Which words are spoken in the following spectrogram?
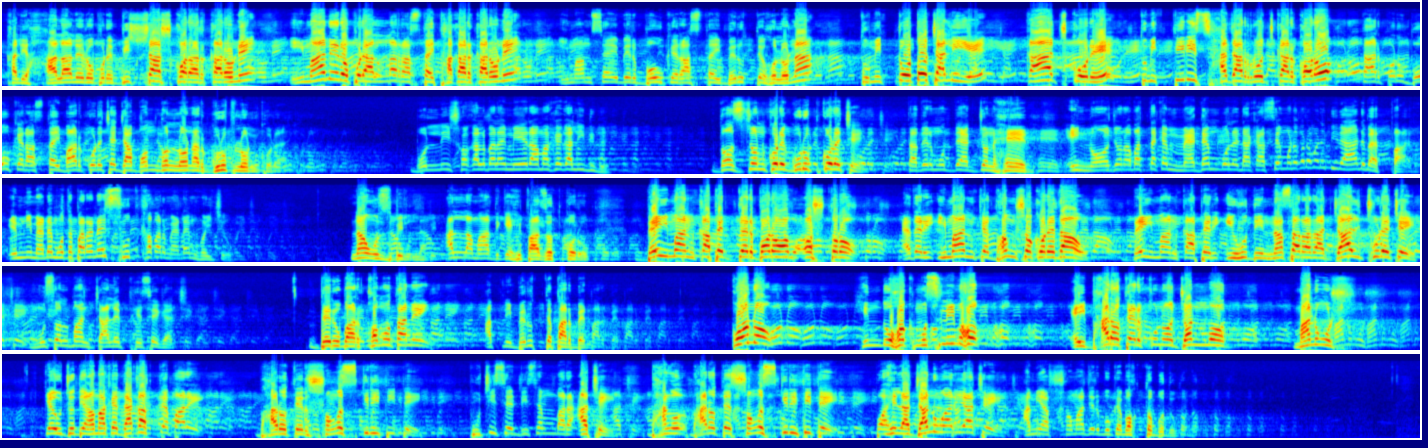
খালি হালালের ওপরে বিশ্বাস করার কারণে ইমানের ওপরে আল্লাহর রাস্তায় থাকার কারণে ইমাম সাহেবের বউকে রাস্তায় বেরুতে হলো না। তুমি টোটো চালিয়ে কাজ করে তুমি তিরিশ হাজার রোজগার করো, তারপরও বউকে রাস্তায় বার করেছে যা বন্ধন লোন আর গ্রুপ লোন করে। বললি সকালবেলায় মেয়েরা আমাকে গালি দিবে। দশ জন করে গ্রুপ করেছে, তাদের মধ্যে একজন হেড এই নজন আবার তাকে ম্যাডাম বলে ডাকা। সে মনে করে মানে বিরাট ব্যাপার। এমনি ম্যাডাম হতে পারে না সুদ খাবার ম্যাডাম হয়েছে না উজবিল্লা আল্লাহ মাদিকে হেফাজত করুক। বেঈমান কাফেরদের বড় অস্ত্র, এদের ইমানকে ধ্বংস করে দাও। বেঈমান কাফের ইহুদি, নাসারারা জাল ছুড়েছে, মুসলমান জালে ফেসে গেছে। বেরুবার ক্ষমতা নেই, আপনি বেরুতে পারবেন। কোন হিন্দু হোক, মুসলিম হোক, এই ভারতের কোন জন্ম মানুষ কেউ যদি আমাকে দেখাতে পারে, ভারতের সংস্কৃতিতে পঁচিশে ডিসেম্বর আছে। ভারতের সংস্কৃতিতে পহেলা জানুয়ারি আছে। আমি আর সমাজের বুকে বক্তব্য দেব।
